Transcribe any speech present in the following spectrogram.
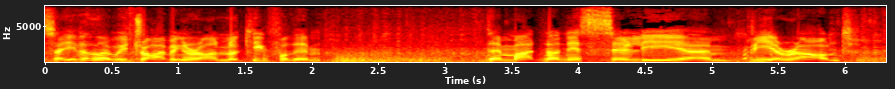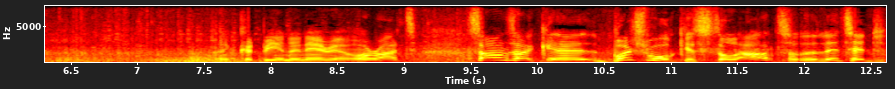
So even though we're driving around looking for them, they might not necessarily um, be around. They could be in an area. All right. Sounds like uh, Bushwalk is still out. So let's head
